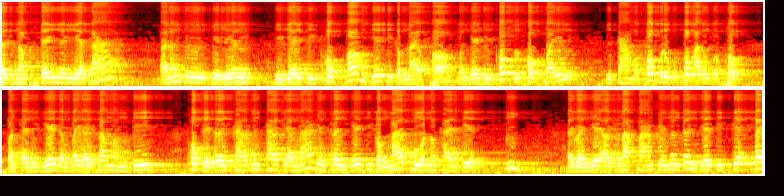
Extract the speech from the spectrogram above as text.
នៅក្នុងផ្ទៃនៃមេដាអាហ្នឹងគឺវាមាននិយាយពីភពផងនិយាយពីកំណើតផងបើនិយាយពីភពគឺភព3គឺកាមភពរូបភពអរូបភពប៉ុន្តែនិយាយដើម្បីឲ្យដឹងអំពីភពដែលត្រូវកើតនឹងកើតយ៉ាងណាយើងត្រូវនិយាយពីកំណើត4នោះថែមទៀតហើយបើនិយាយឲ្យស្ដាប់បានជាងនឹងទៅនិយាយពីគតិ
